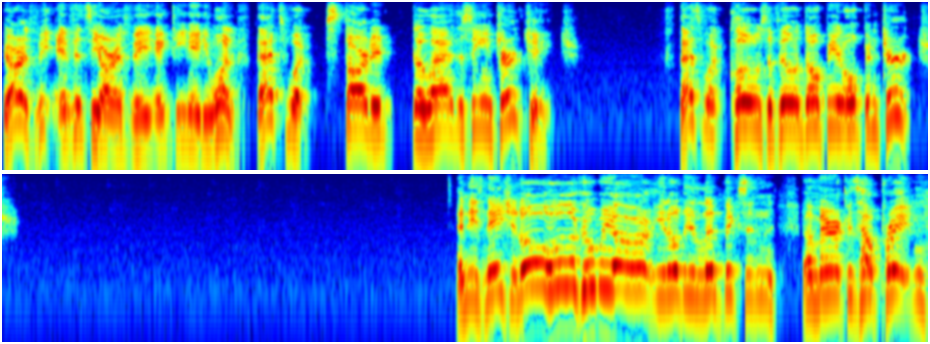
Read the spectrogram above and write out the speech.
The RSV, if it's the RSV, 1881, that's what started the Laodicean church age. That's what closed the Philadelphia Open Church. And these nations, oh, look who we are. You know, the Olympics and America's how praying.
